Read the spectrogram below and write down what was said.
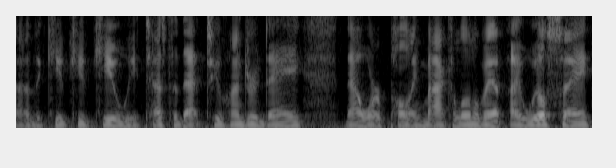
uh, the QQQ. We tested that 200 day. Now we're pulling back a little bit. I will say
